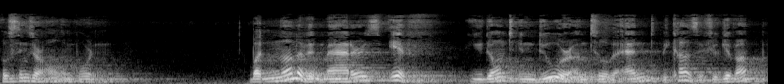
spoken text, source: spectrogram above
Those things are all important. But none of it matters if you don't endure until the end, because if you give up,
